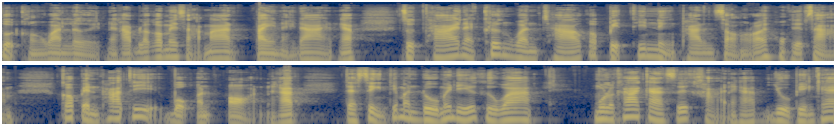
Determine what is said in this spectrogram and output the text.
สุดของวันเลยนะครับแล้วก็ไม่สามารถไปไหนได้นะครับสุดท้ายเนี่ยครึ่งวันเช้าก็ปิดที่ 1,263 ก็เป็นภาพที่บกอ่อนๆนะครับแต่สิ่งที่มันดูไม่ดีก็คือว่า มูลค่าการซื้อขายนะครับอยู่เพียงแค่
